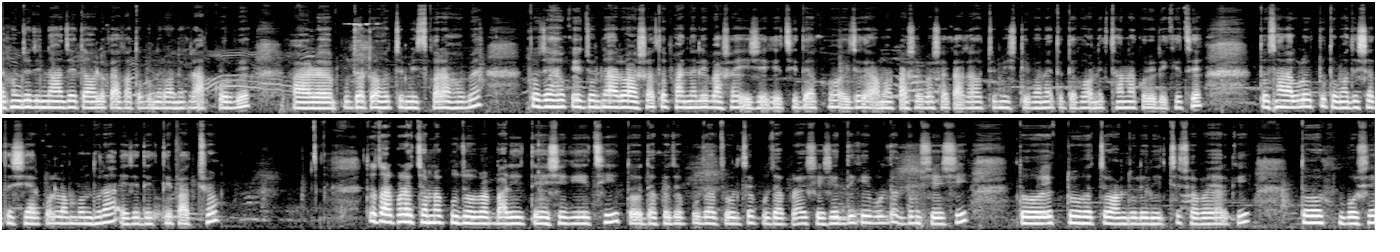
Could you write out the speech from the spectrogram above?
এখন যদি না যায় তাহলে কাকাতো বোনেরা অনেক রাগ করবে। আর পূজাটা হচ্ছে মিস করা হবে। তো যাই হোক এই জন্য আরও আসা তো ফাইনালি বাসায় এসে গেছি। দেখো, এই যে আমার পাশের বাসায় কাকা হচ্ছে মিষ্টি বানায় তো দেখো অনেক ছানা করে রেখেছে। তো ছানাগুলো একটু তোমাদের সাথে শেয়ার করলাম বন্ধুরা। এই যে দেখতেই পাচ্ছ। তো তারপরে হচ্ছে আমরা পুজো বাড়িতে এসে গিয়েছি। তো দেখো যে পূজা চলছে, পূজা প্রায় শেষের দিকেই বলতে একদম শেষই। তো একটু হচ্ছে অঞ্জলি নিচ্ছে সবাই আর কি। তো বসে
